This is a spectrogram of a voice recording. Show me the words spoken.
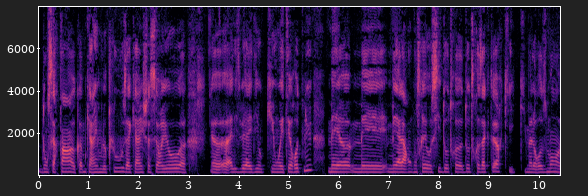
dont certains comme Karim Leclou, Zachary Chasserio, Alice Belaïdi, qui ont été retenus, mais mais mais elle a rencontré aussi d'autres d'autres acteurs qui, qui malheureusement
